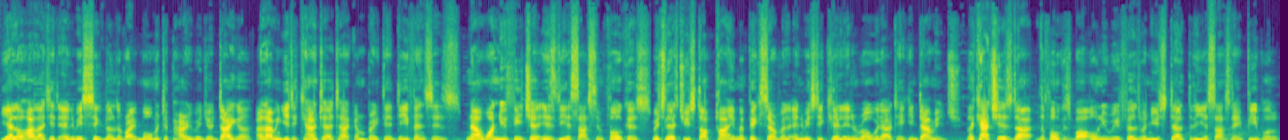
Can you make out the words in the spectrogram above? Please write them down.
Yellow highlighted enemies signal the right moment to parry with your dagger, allowing you to counter attack and break their defenses. Now one new feature is the assassin focus, which lets you stop time and pick several enemies to kill in a row without taking damage. The catch is that the focus bar only refills when you stealthily assassinate people.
